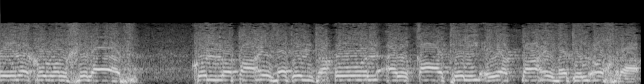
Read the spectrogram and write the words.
بينكم الخلاف. كل طائفة تقول القاتل هي الطائفة الأخرى.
